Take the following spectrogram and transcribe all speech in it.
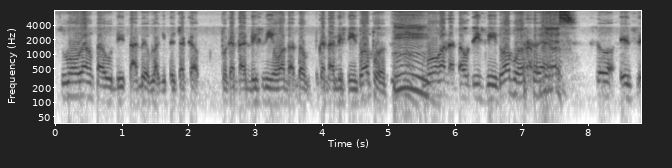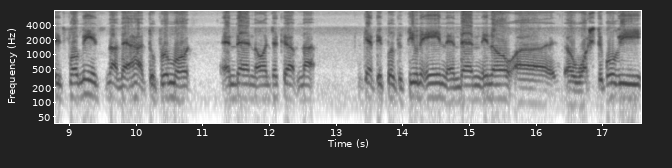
Semua orang tahu di, tak ada pula kita cakap perkataan Disney orang tak tahu perkataan Disney itu apa. Hmm. Semua orang dah tahu Disney itu apa. Yes. So it's it's for me it's not that hard to promote and then orang cakap nak get people to tune in and then you know uh, uh, watch the movie.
